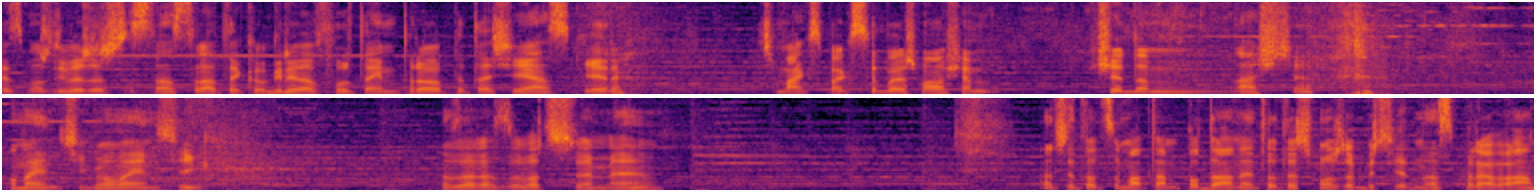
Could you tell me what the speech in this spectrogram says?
jest możliwe, że 16-latek ogrywa full time pro, pyta się Jaskier. Czy Max Pax chyba już ma 8... 17? momencik, momencik. No zaraz zobaczymy. Znaczy to, co ma tam podane, to też może być jedna sprawa.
